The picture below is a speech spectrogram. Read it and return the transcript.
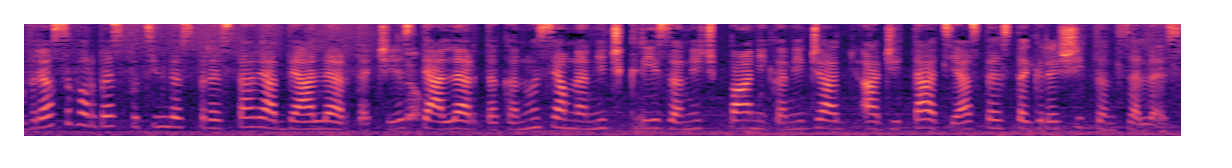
vreau să vorbesc puțin despre starea de alertă. Ce este da. alertă? Că nu înseamnă nici criză, nici panică, nici agitație. Asta este greșit înțeles.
